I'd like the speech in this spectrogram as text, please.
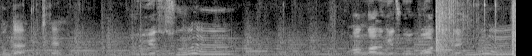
뭔데 어떻게? 모르겠어. 수. 도망가는 게 좋을 것 같은데.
